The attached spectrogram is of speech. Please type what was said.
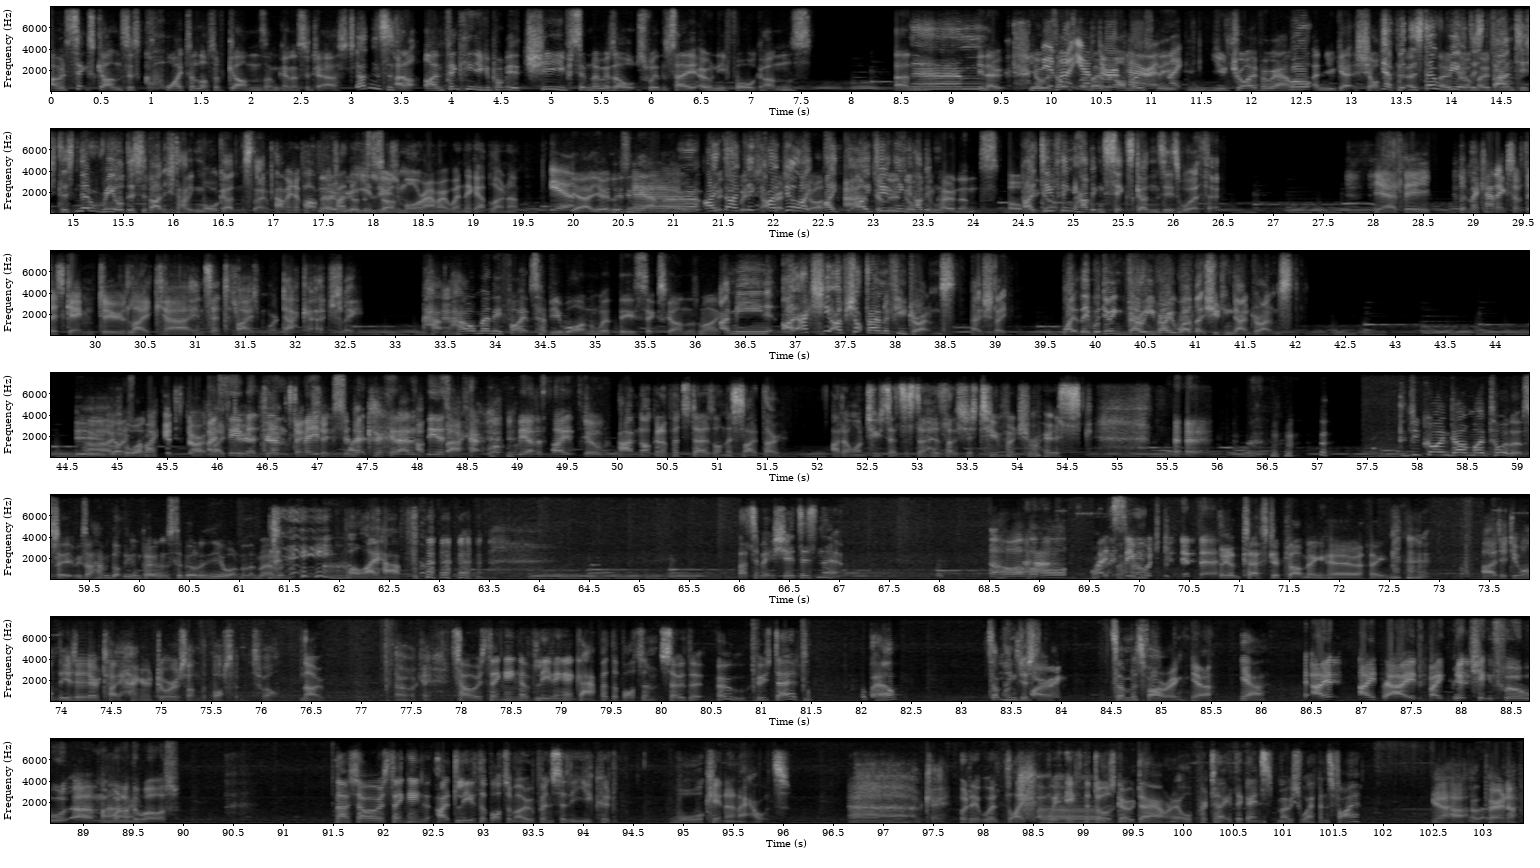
I mean, six guns is quite a lot of guns, I'm going to suggest. Guns of And I- I'm thinking you could probably achieve similar results with, say, only four guns. And, um, you know, your results at the moment are repair it, mostly like- you drive around Well, and you get shot. yeah, at but there's no real your most disadvantage. There's no real disadvantage to having more guns, though. I mean, apart from No the fact that you lose more ammo when they get blown up. yeah. Yeah, you're losing the ammo. I- which, I which think- I feel like us, I- I do think having- components. I the do think having six guns is worth it. Yeah, the the mechanics of this game do like uh, incentivize more dakka actually. How, how many fights have you won with these six guns, Mike? I mean, I actually I've shot down a few drones actually. Like they were doing very very well at shooting down drones. you, Uh, the one. I could start like I see doing that the Dan's made extension it symmetric and added up the back. catwalk on the other side too. I'm not going to put stairs on this side though. I don't want two sets of stairs. That's just too much risk. Did you grind down my toilet seat? Because I haven't got the components to build a new one at the moment. well, I have. That's a bit shit, isn't it? Oh, I see what you did there. I can test your plumbing here, I think. Uh, did you want these airtight hangar doors on the bottom as well? No. Oh, okay. So I was thinking of leaving a gap at the bottom so that. Oh, who's dead? What the hell? Something Someone's just firing. someone's firing. Yeah. Yeah. I I died by glitching through um, one of the walls. No, so I was thinking I'd leave the bottom open so that you could walk in and out. Ah, okay. But it would like wi- if the Uh. doors go down, it will protect against most weapons fire. Yeah, fair enough.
